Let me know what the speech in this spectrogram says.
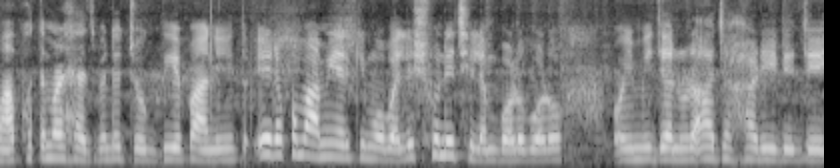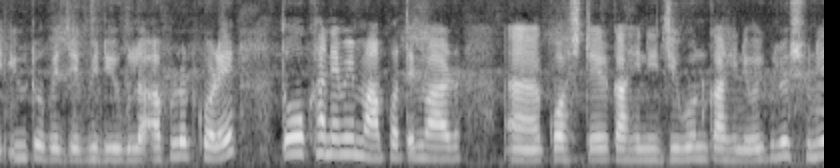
মা ফতেমার হাজব্যান্ডের চোখ দিয়ে পানি, তো এরকম আমি আর কি মোবাইলে শুনেছিলাম বড় বড় ওই মিজানুর আজহারির যে ইউটিউবে যে ভিডিওগুলো আপলোড করে, তো ওখানে আমি মা ফতেমার কষ্টের কাহিনী, জীবন কাহিনী ওইগুলো শুনি,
